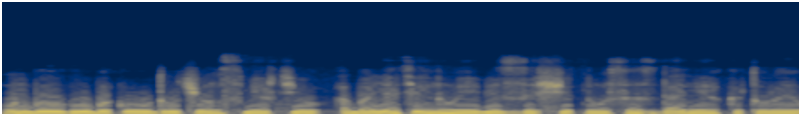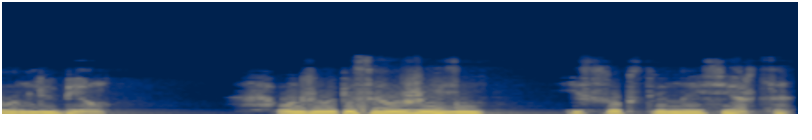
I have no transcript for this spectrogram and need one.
он был глубоко удручен смертью обаятельного и беззащитного создания, которое он любил. Он же описал жизнь и собственное сердце.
